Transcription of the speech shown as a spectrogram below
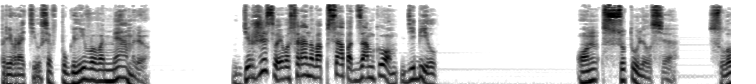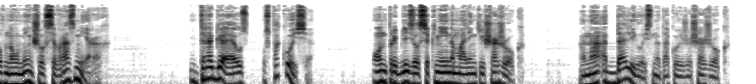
превратился в пугливого мямлю. «Держи своего сраного пса под замком, дебил!» Он ссутулился, словно уменьшился в размерах. «Дорогая, ус успокойся». Он приблизился к ней на маленький шажок. Она отдалилась на такой же шажок.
